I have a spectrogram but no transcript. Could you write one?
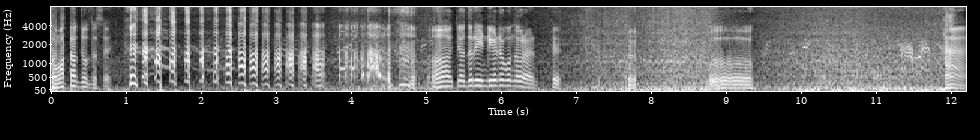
তোমারটাও জ্বলতেছে। ও, চৌধুরী ইন্ডিকেটর বন্ধ করেন। ও। হ্যাঁ।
